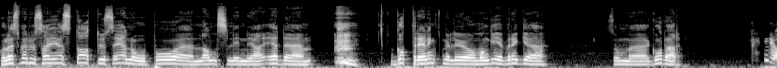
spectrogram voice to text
Hvordan vil du si status er nå på eh, landslinja? Er det godt treningsmiljø og mange ivrige som går der? Ja,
